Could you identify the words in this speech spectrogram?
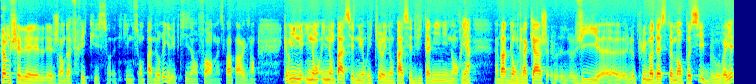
comme chez les, gens d'Afrique qui, qui, ne sont pas nourris, les petits-enfants, n'est-ce pas, par exemple. Comme ils, n'ont pas assez de nourriture, ils n'ont pas assez de vitamines, ils n'ont rien. Eh ben, donc la cage euh, vit euh, le plus modestement possible, vous voyez.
